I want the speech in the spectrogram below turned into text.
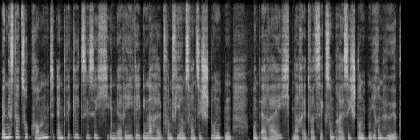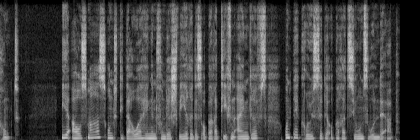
Wenn es dazu kommt, entwickelt sie sich in der Regel innerhalb von 24 Stunden und erreicht nach etwa 36 Stunden ihren Höhepunkt. Ihr Ausmaß und die Dauer hängen von der Schwere des operativen Eingriffs und der Größe der Operationswunde ab.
